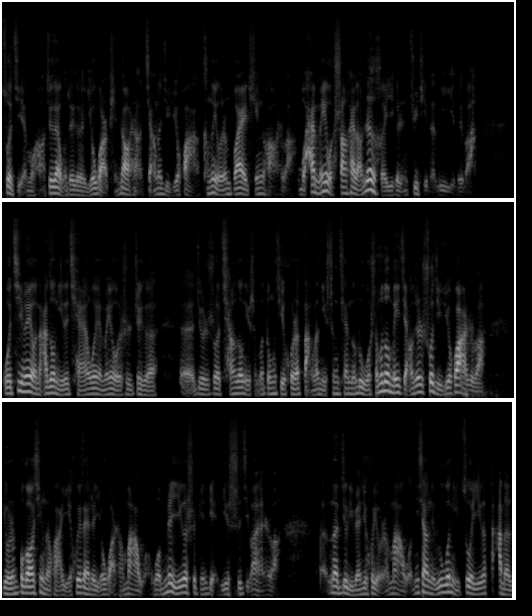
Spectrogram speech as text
做节目哈，就在我这个油管频道上讲了几句话，可能有人不爱听哈，是吧？我还没有伤害到任何一个人具体的利益，对吧？我既没有拿走你的钱，我也没有是这个呃，就是说抢走你什么东西或者挡了你升迁的路，我什么都没讲，就是说几句话，是吧？有人不高兴的话，也会在这油管上骂我。我们这一个视频点击十几万，是吧？那就里边就会有人骂我。你想，你如果你做一个大的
